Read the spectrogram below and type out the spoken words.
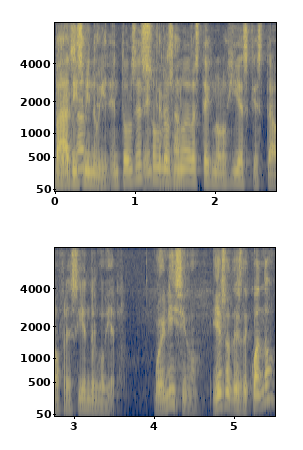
va a disminuir. Entonces son las nuevas tecnologías que está ofreciendo el gobierno. Buenísimo. ¿Y eso desde cuándo?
